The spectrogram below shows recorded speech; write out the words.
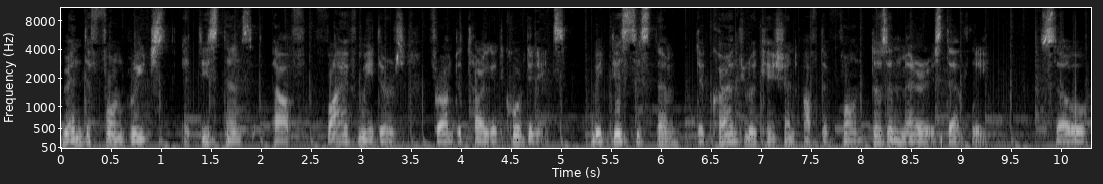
when the phone reaches a distance of 5 meters from the target coordinates. With this system, the current location of the phone doesn't matter instantly. So,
